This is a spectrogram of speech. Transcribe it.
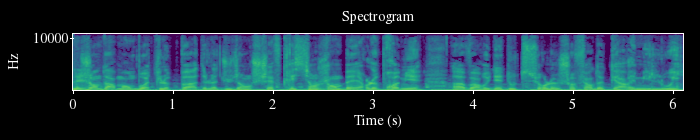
Les gendarmes emboîtent le pas de l'adjudant-chef Christian Jambert, le premier à avoir eu des doutes sur le chauffeur de car Émile Louis.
